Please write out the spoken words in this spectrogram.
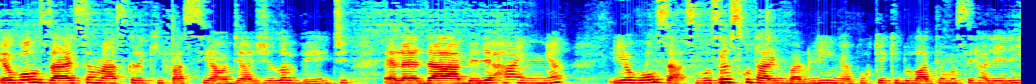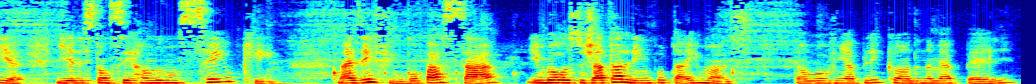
Eu vou usar essa máscara aqui facial de argila verde. Ela é da abelha rainha e eu vou usar. Se vocês escutarem um barulhinho, é porque aqui do lado tem uma serralheria e eles estão serrando não sei o que. Mas enfim, vou passar e meu rosto já tá limpo, tá, irmãs? Então, vou vir aplicando na minha pele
